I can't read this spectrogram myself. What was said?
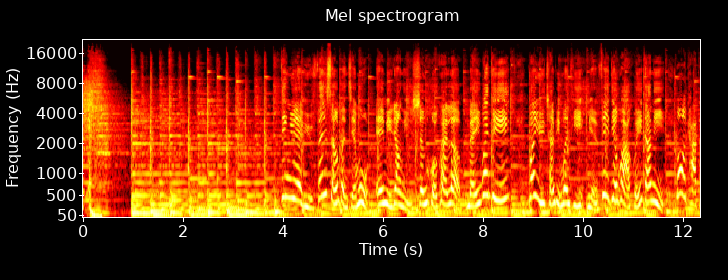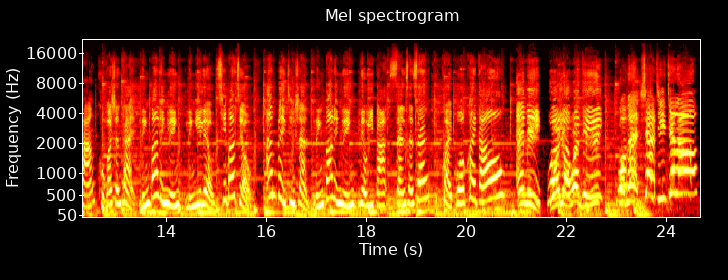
订阅与分享本节目，Amy 让你生活快乐没问题。关于产品问题，免费电话回答你。莫卡糖苦瓜生态零八零零零一六七八九。安倍晋善零八零零六一八三三三，快播快答哦！Amy，我有问题，我们下集见喽。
